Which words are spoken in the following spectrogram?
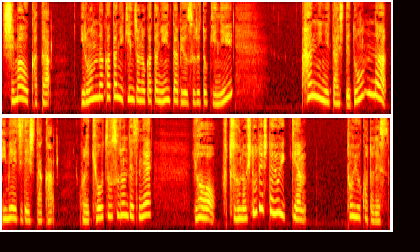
しまう方、いろんな方に近所の方にインタビューするときに、犯人に対してどんなイメージでしたか？これ共通するんですね。いや、普通の人でしたよ、一見。ということです。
